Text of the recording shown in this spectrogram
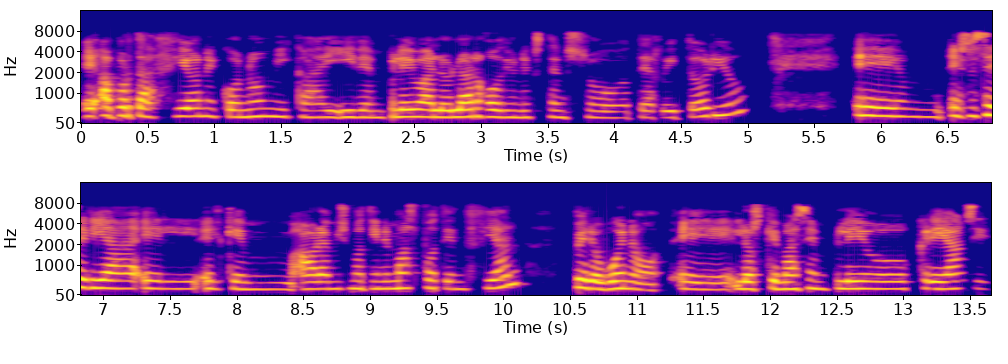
eh, aportación económica y de empleo a lo largo de un extenso territorio. ese sería el, que ahora mismo tiene más potencial, pero bueno, los que más empleo crean sin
